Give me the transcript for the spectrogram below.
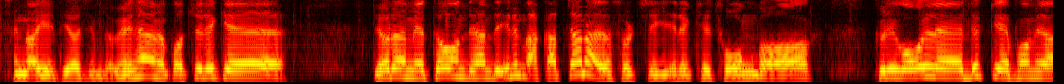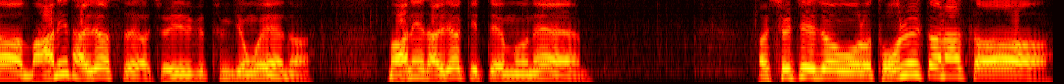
생각이 되어집니다. 왜냐하면 고추 이렇게 여름에 더운데 하는데 이런 거 아깝잖아요. 솔직히 이렇게 좋은 거. 그리고 원래 늦게 보면 많이 달렸어요. 저희 같은 경우에는. 많이 달렸기 때문에 아, 실제적으로 돈을 떠나서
